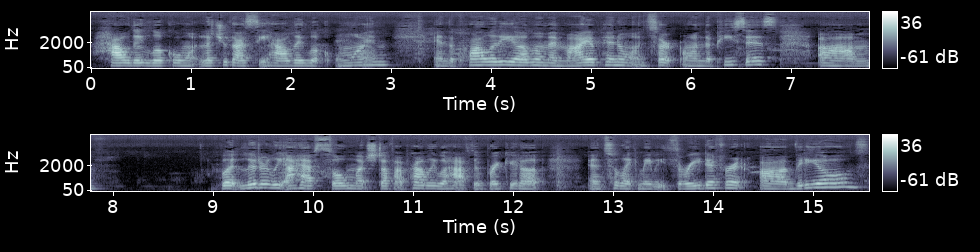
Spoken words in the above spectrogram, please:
how they look on, let you guys see how they look on and the quality of them and my opinion on, certain on the pieces. Um, but literally, I have so much stuff. I probably will have to break it up into like maybe three different uh, videos.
